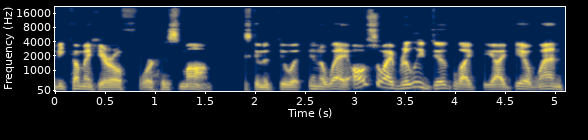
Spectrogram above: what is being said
to become a hero for his mom. He's going to do it in a way. Also, I really did like the idea when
